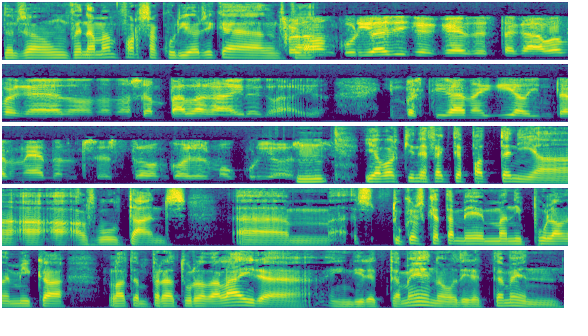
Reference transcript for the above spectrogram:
Doncs eh, un fenomen força curiós i que... Doncs, Però clar, no, curiós i que, que es destacava perquè no, no, no se'n parla gaire, clar. Jo, investigant aquí a l'internet doncs es troben coses molt curioses. Mm. Llavors, quin efecte pot tenir a, a, a, als voltants? Um, tu creus que també manipula una mica la temperatura de l'aire, indirectament o directament?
